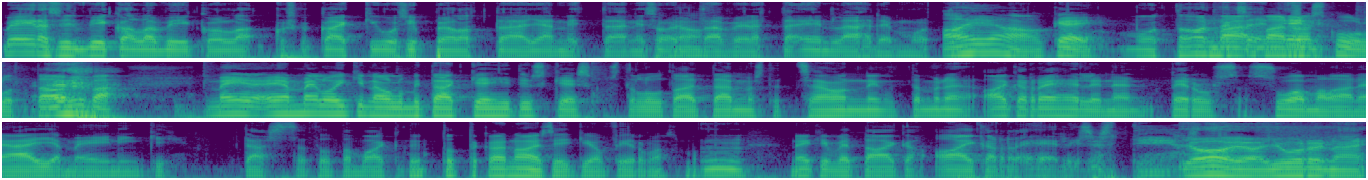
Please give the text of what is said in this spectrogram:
meinasin vikalla viikolla, koska kaikki uusi pelottaa ja jännittää, niin soittaa Joo. vielä, että en lähde, mutta, Ai jaa, okei. mutta Mä, onneksi mä en en, olisi kuullut. Tää on hyvä. Me ei, ei meillä ole ikinä ollut mitään kehityskeskustelua tai tämmöistä, että se on niinku tämmöinen aika rehellinen perus suomalainen äijämeininki tässä, tota, vaikka nyt totta kai naisiakin on firmassa, mutta mm. nekin vetää aika, aika rehellisesti. Joo, joo, juuri näin.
